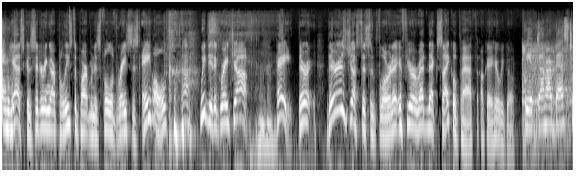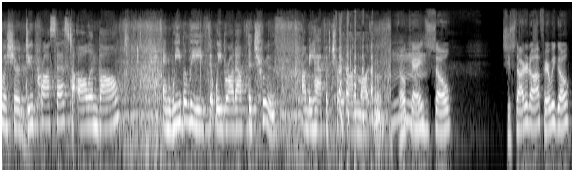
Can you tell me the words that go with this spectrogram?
And yes, considering our police department is full of racist a-holes, we did a great job. Mm-hmm. hey, there there is justice in Florida if you're a redneck psychopath. Okay, here we go. We have done our best to assure due process to all involved. And we believe that we brought out the truth on behalf of Trayvon Martin. Okay, so she started off. Here we go.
